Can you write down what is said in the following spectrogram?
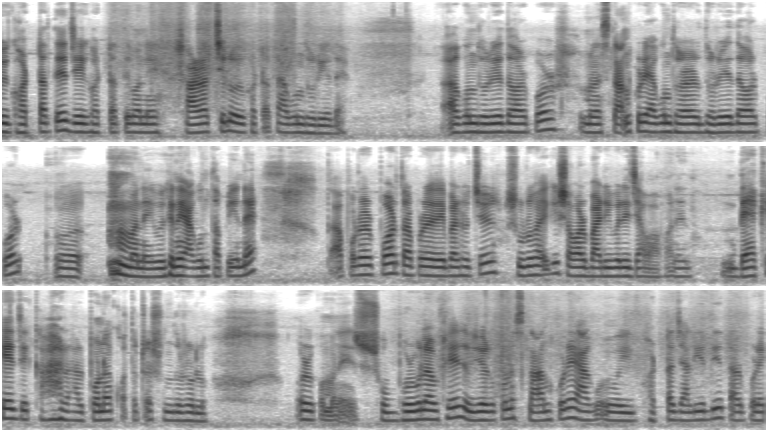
ওই ঘরটাতে, যে ঘরটাতে মানে সারা ছিল, ওই ঘরটাতে আগুন ধরিয়ে দেয়। আগুন ধরিয়ে দেওয়ার পর মানে স্নান করে আগুন ধরার ধরিয়ে দেওয়ার পর মানে ওইখানে আগুন তাপিয়ে নেয়। তারপরের পর, তারপরে এবার হচ্ছে শুরু হয় কি সবার বাড়ি বাড়ি যাওয়া। মানে দেখে যে কার আলপনা কতটা সুন্দর হলো। ওরকম মানে সব ভোরবেলা উঠে ওই যে ওরকম স্নান করে আগুন ওই ঘরটা জ্বালিয়ে দিয়ে তারপরে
